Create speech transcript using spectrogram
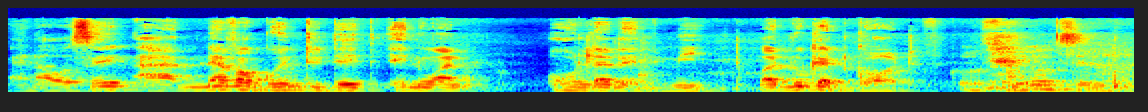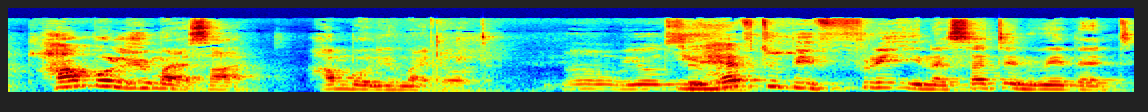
and I was saying I am never going to date anyone older than me. But look at God. Of course, we all say that. Humble you, my son. Humble you, my daughter. No, we all say You that. have to be free in a certain way that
